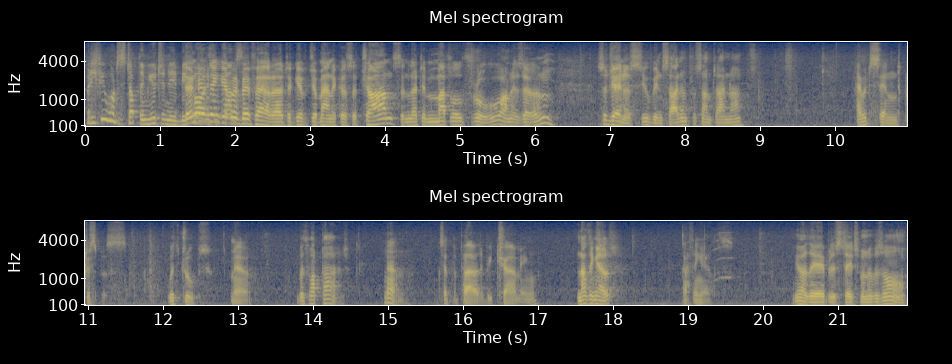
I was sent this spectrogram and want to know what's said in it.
But if you want to stop the mutiny before Don't you think it becomes... would be fairer to give Germanicus a chance and let him muddle through on his own? Sejanus, you've been silent for some time now. I would send Crispus. With troops? No. With what powers? None, except the power to be charming. Nothing else? Nothing else. You're the ablest statesman of us all.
